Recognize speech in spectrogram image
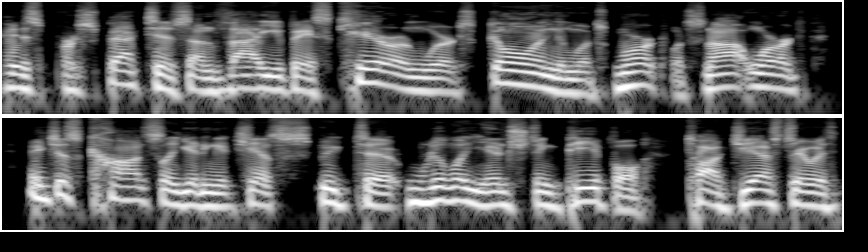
his perspectives on value-based care and where it's going and what's worked, what's not worked. And just constantly getting a chance to speak to really interesting people. Talked yesterday with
